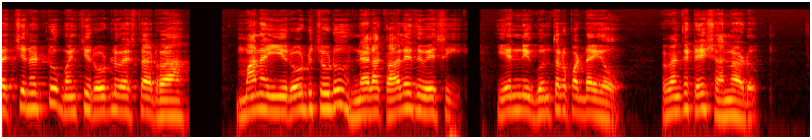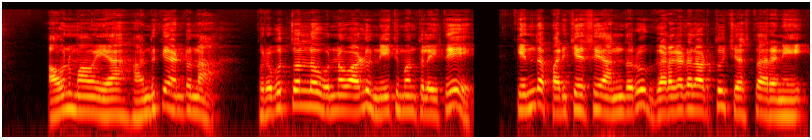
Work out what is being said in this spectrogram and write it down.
చచ్చినట్టు మంచి రోడ్లు వేస్తాడ్రా. మన ఈ రోడ్డు చూడు నెల కాలేదు వేసి ఎన్ని గుంతలు పడ్డాయో. వెంకటేష్ అన్నాడు. అవును మామయ్య అందుకే అంటున్నా. ప్రభుత్వంలో ఉన్నవాళ్ళు నీతిమంతులైతే కింద పనిచేసే అందరూ గడగడలాడుతూ చేస్తారని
